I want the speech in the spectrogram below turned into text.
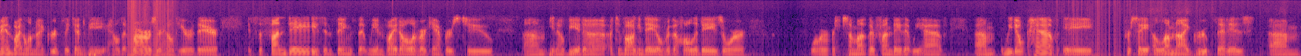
ran by an alumni group, they tend to be held at bars or held here or there. It's the fun days and things that we invite all of our campers to um, you know, be it a, a, toboggan day over the holidays or or some other fun day that we have. Um, we don't have a per se alumni group that is um,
